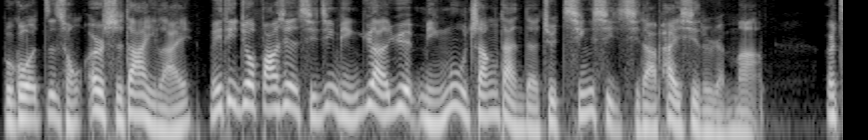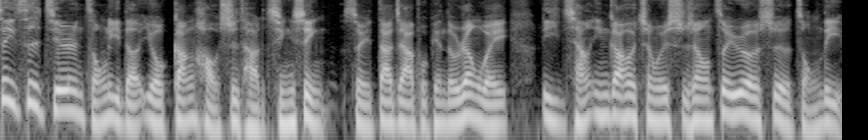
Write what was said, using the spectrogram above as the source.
不过自从二十大以来，媒体就发现习近平越来越明目张胆的去清洗其他派系的人马。而这一次接任总理的又刚好是他的亲信，所以大家普遍都认为李强应该会成为史上最弱势的总理，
